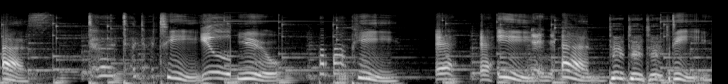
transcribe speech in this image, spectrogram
S. T U. U. P E N. D.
